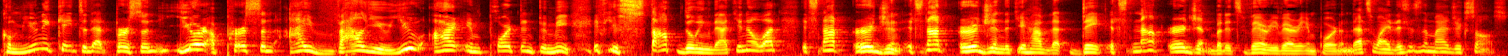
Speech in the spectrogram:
communicate to that person, you're a person I value. You are important to me. If you stop doing that, you know what? It's not urgent. It's not urgent that you have that date. It's not urgent, but it's very, very important. That's why this is the magic sauce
